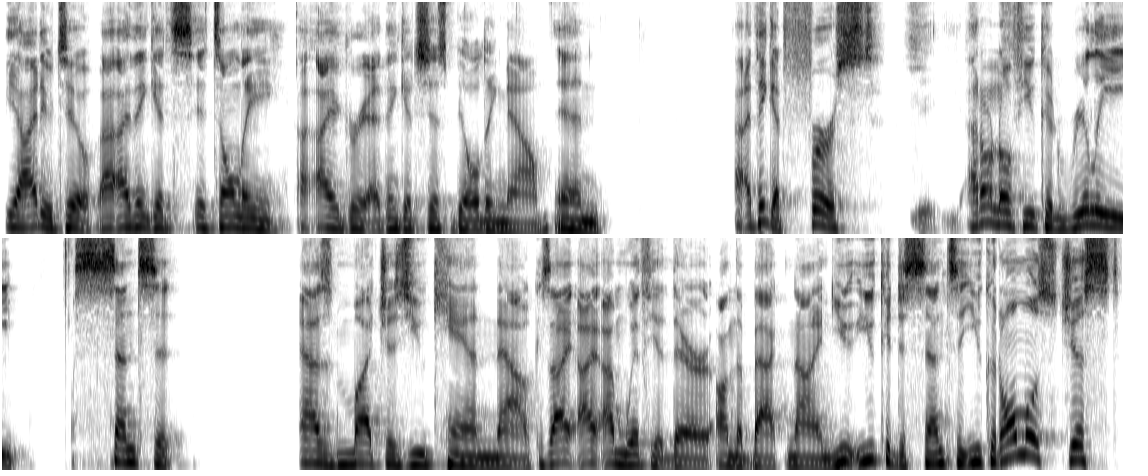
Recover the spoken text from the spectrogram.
Yeah, I do too. I think it's it's only. I agree. I think it's just building now, and I think at first, I don't know if you could really sense it as much as you can now because I, I am with you there on the back nine. You you could just sense it. You could almost just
